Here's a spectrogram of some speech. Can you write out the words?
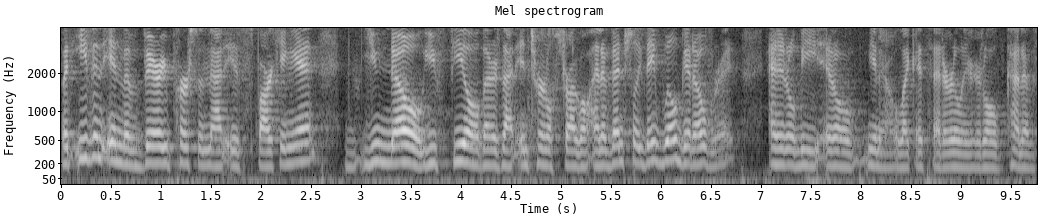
but even in the very person that is sparking it you know you feel there's that internal struggle and eventually they will get over it and it'll be it'll you know like i said earlier it'll kind of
